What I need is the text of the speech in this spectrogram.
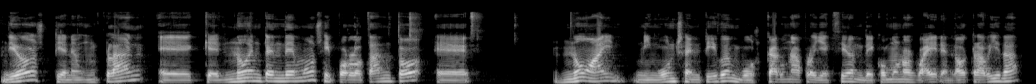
Dios tiene un plan eh, que no entendemos y por lo tanto eh, no hay ningún sentido en buscar una proyección de cómo nos va a ir en la otra vida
